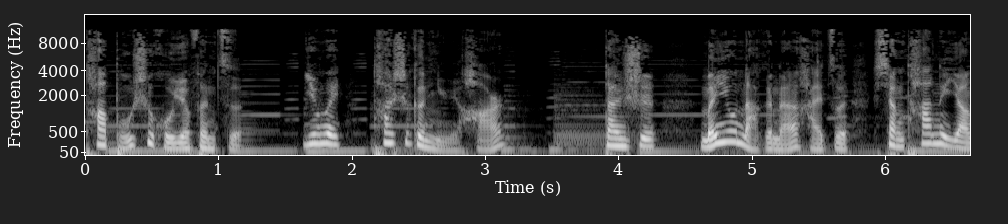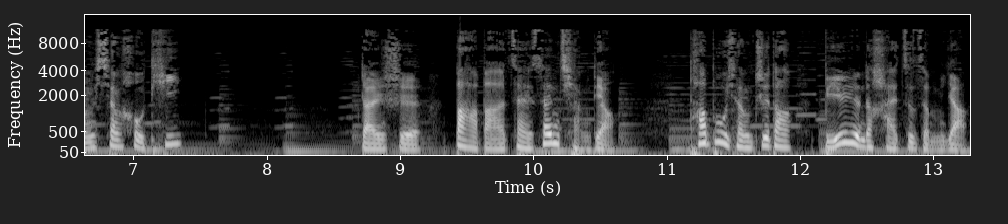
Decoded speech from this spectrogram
她不是活跃分子，因为她是个女孩但是没有哪个男孩子像她那样向后踢。但是爸爸再三强调，他不想知道别人的孩子怎么样，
